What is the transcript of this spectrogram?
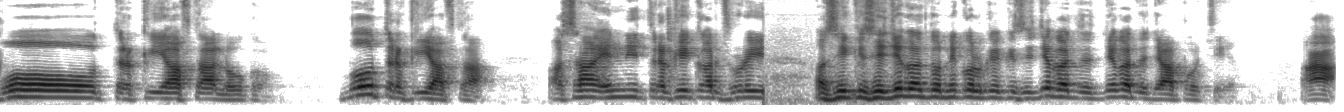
ਬਹੁਤ ਤਰੱਕੀ ਯਾਫਤਾ ਲੋਕ ਹਾਂ ਬਹੁਤ ਤਰੱਕੀ ਯਾਫਤਾ ਅਸਾਂ ਇੰਨੀ ਤਰੱਕੀ ਕਰ ਛੋੜੀ ਅਸੀਂ ਕਿਸੇ ਜਗ੍ਹਾ ਤੋਂ ਨਿਕਲ ਕੇ ਕਿਸੇ ਜਗ੍ਹਾ ਜਗ੍ਹਾ ਤੇ ਜਾ ਪਹੁੰਚੇ ਹਾਂ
